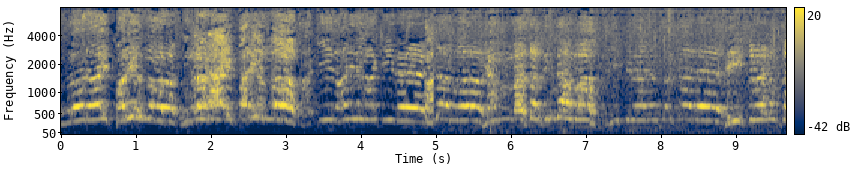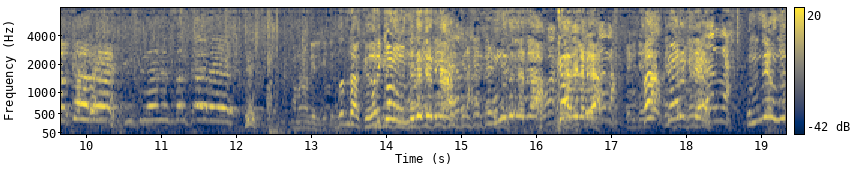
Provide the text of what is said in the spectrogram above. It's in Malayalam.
നിങ്ങളോടായി പറയുന്നു. നിങ്ങളോടായി പറയുന്നു. താക്കീത് ആണിത് താക്കീത് എംഎസ്എഫ് സിന്ദാബാദ് സീറ്റ് വേണം സർക്കാരെ. സീറ്റ് വേണം സർക്കാരെ. സീറ്റ് വേണം സർക്കാരെ. ഇതെന്താ? കേറിക്കോളൂ. ഒന്നും തിന്നില്ല ഒന്നും തിന്നില്ല കേറില്ല ആ കേറില്ല ഒന്നേ ഒന്നേ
